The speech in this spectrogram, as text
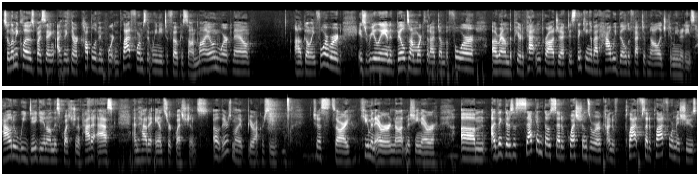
So let me close by saying I think there are a couple of important platforms that we need to focus on. My own work now uh, going forward is really, and it builds on work that I've done before around the peer to patent project, is thinking about how we build effective knowledge communities. How do we dig in on this question of how to ask and how to answer questions? Oh, there's my bureaucracy just sorry, human error, not machine error. Um, I think there's a second, though, set of questions or a kind of plat- set of platform issues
